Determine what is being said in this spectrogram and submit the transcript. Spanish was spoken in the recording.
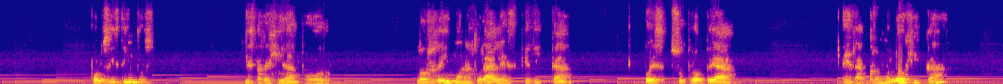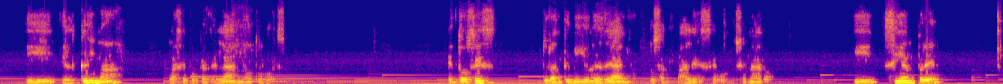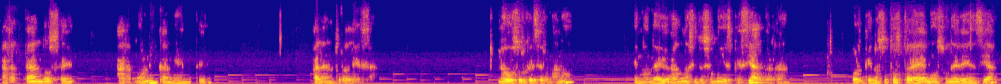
por los instintos y está regida por los ritmos naturales que dicta pues su propia edad cronológica y el clima, las épocas del año, todo eso. Entonces, durante millones de años los animales evolucionaron y siempre adaptándose armónicamente a la naturaleza. Luego surge el ser humano, en donde hay una situación muy especial, ¿verdad? Porque nosotros traemos una herencia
